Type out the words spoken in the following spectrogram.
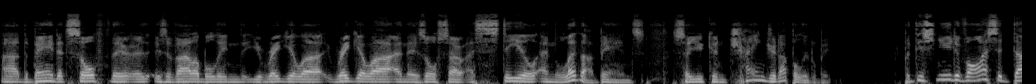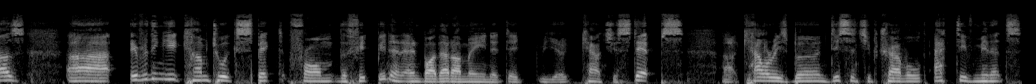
uh, the band itself there is available in your regular regular, and there's also a steel and leather bands, so you can change it up a little bit. But this new device, it does uh, everything you come to expect from the Fitbit, and, and by that I mean it, it, counts your steps, uh, calories burned, distance you've travelled, active minutes.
